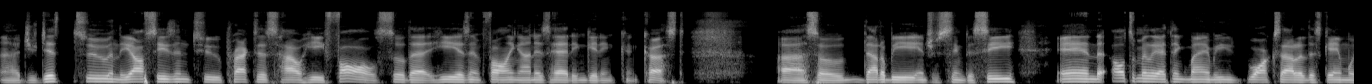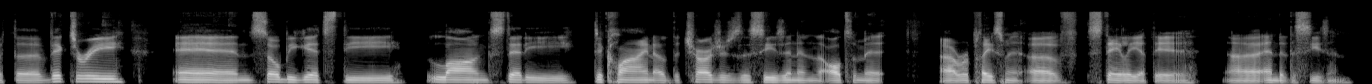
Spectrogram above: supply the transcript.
uh, jujitsu in the off season to practice how he falls, so that he isn't falling on his head and getting concussed. Uh, so that'll be interesting to see. And ultimately, I think Miami walks out of this game with the victory, and so begets the long, steady decline of the Chargers this season and the ultimate uh, replacement of Staley at the uh, end of the season.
